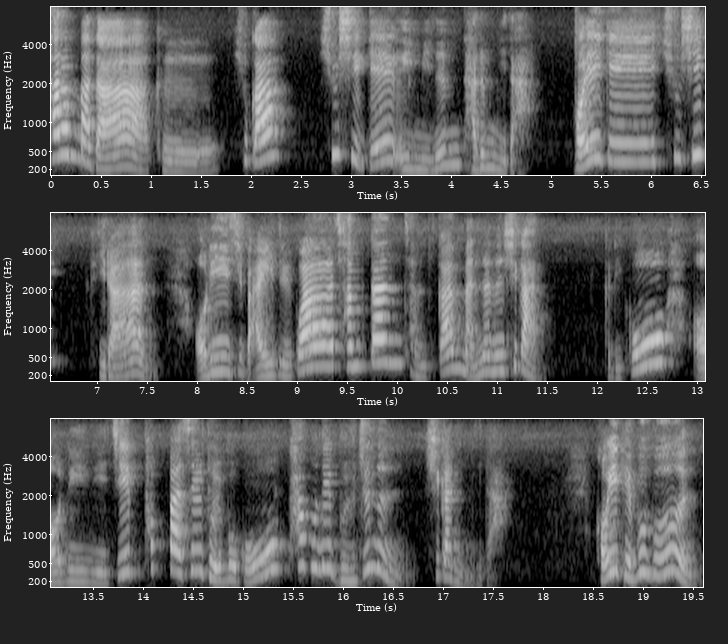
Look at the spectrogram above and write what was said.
사람마다 그 휴가, 휴식의 의미는 다릅니다. 저에게 휴식이란 어린이집 아이들과 잠깐 잠깐 만나는 시간, 그리고 어린이집 텃밭을 돌보고 화분에 물 주는 시간입니다. 거의 대부분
